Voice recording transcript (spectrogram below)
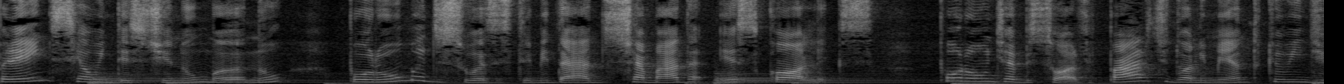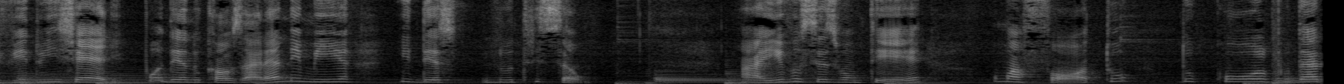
Prende-se ao intestino humano por uma de suas extremidades, chamada escólex por onde absorve parte do alimento que o indivíduo ingere, podendo causar anemia e desnutrição. Aí vocês vão ter uma foto do corpo da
